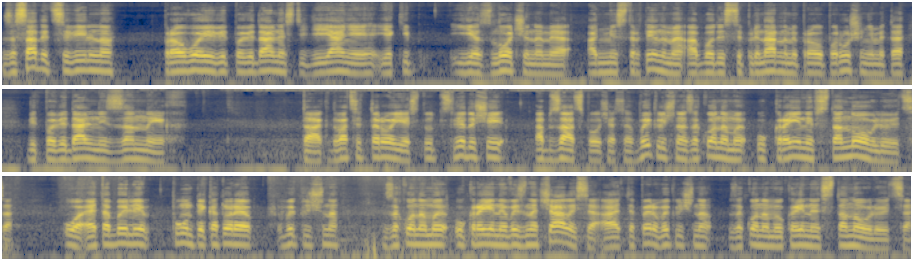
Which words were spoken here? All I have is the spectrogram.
Засади цивільно-правової відповідальності діяння, які є злочинами адміністративними або дисциплінарними правопорушеннями та відповідальність за них. Так, 22 есть. Тут следующий абзац получается. Выключно законами Украины встановлюється. О, это были пункти, которые виключно законами України визначалися, а тепер виключно законами України встановлюються.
